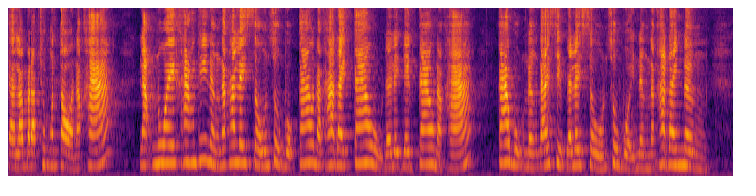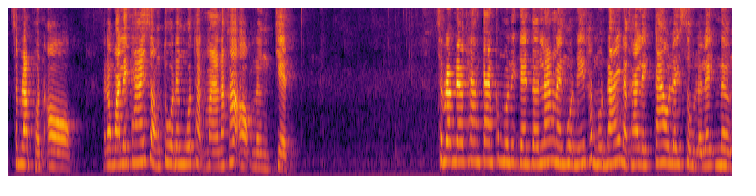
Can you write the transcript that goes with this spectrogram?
จะเรามารับชมกันต่อนะคะ หลักหน่วยครั้งที่หนึ่งนะคะเลขศูนย์ศูนย์บวกเก้านะคะ ได้เก้าได้เลขเด่นเก้านะคะเก้าบวกหนึ่งได้สิบได้เลขศูนย์ศูนย์บวกหนึ่งนะคะได้หนึ่งสำหรับผลออก รางวัลเลขท้ายสองตัวในงวดถัดมานะคะออกหนึ่งเจ็ด สำหรับแนวทางการคำนวณเลขเด่นเดินล่างในงวดนี้คำนวณได้นะคะเลขเก้าเลขศูนย์และเลขหนึ่ง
